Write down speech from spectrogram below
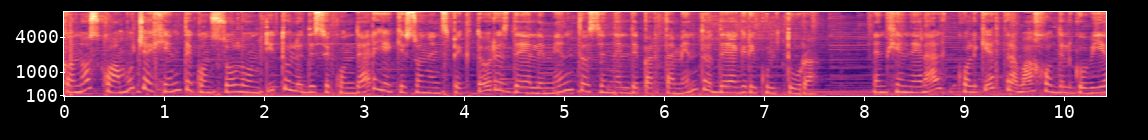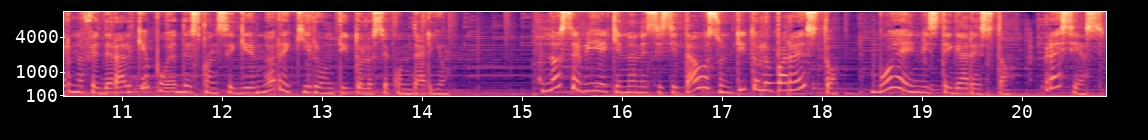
Conozco a mucha gente con solo un título de secundaria que son inspectores de alimentos en el Departamento de Agricultura. En general, cualquier trabajo del gobierno federal que puedes conseguir no requiere un título secundario. No sabía que no necesitabas un título para esto. Voy a investigar esto. Gracias.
